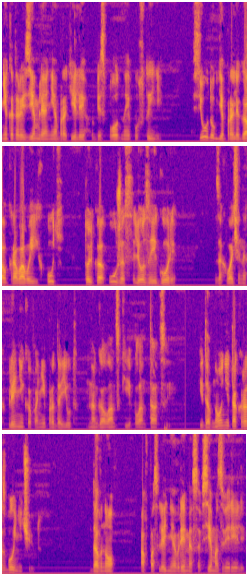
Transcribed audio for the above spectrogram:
Некоторые земли они обратили в бесплодные пустыни. Всюду, где пролегал кровавый их путь, только ужас, слезы и горе. Захваченных пленников они продают на голландские плантации. И давно они так разбойничают? Давно, а в последнее время совсем озверели.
